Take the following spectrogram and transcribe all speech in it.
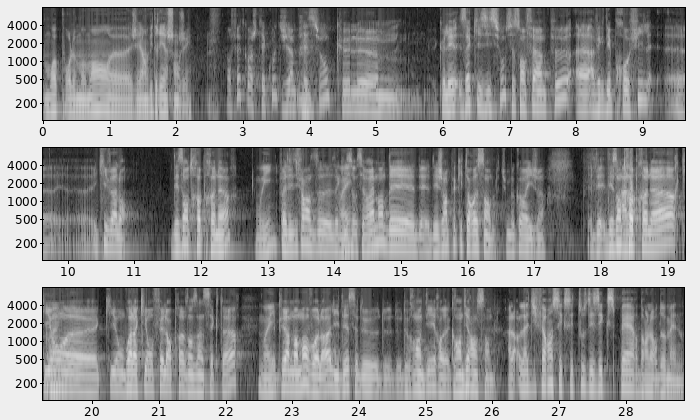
moi pour le moment, j'ai envie de rien changer. En fait, quand je t'écoute, j'ai l'impression que le que les acquisitions se sont faites un peu euh, avec des profils euh, équivalents. Des entrepreneurs. Oui. Enfin, des différentes euh, acquisitions. C'est vraiment des, des, gens un peu qui te ressemblent. Tu me corriges. Hein. Des, entrepreneurs qui, ont, qui, ont, voilà, qui ont fait leur preuve dans un secteur. Oui. Et puis à un moment, voilà, l'idée c'est de, de, de, grandir, grandir ensemble. Alors la différence, c'est que c'est tous des experts dans leur domaine,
